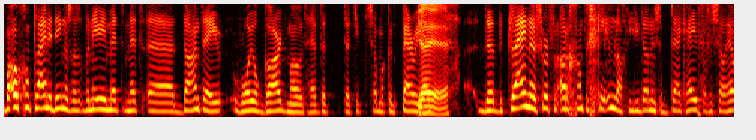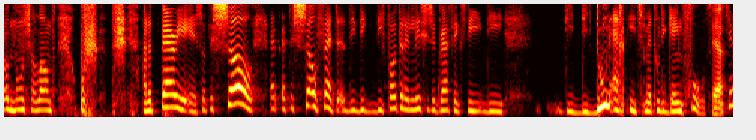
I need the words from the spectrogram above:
maar ook gewoon kleine dingen, zoals wanneer je met, met eh, Dante Royal Guard mode hebt, dat, dat je zeg maar kunt parryen. Ja, ja, ja. De, de kleine soort van arrogante glimlach die hij dan in zijn bek heeft, als hij zo heel nonchalant psh, psh, aan het parryen is. Dat is zo, het, het is zo vet. Die, die, die fotorealistische graphics, die, die, die, die doen echt iets met hoe die game voelt, Ja. weet je?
